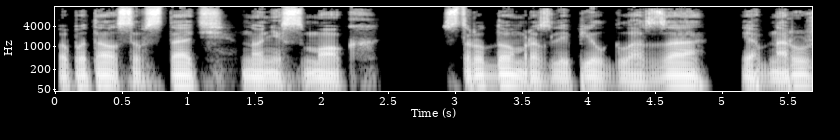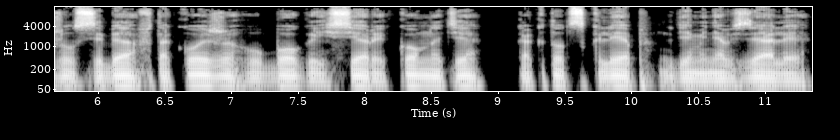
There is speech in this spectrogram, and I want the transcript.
Попытался встать, но не смог. С трудом разлепил глаза и обнаружил себя в такой же убогой серой комнате, как тот склеп, где меня взяли.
